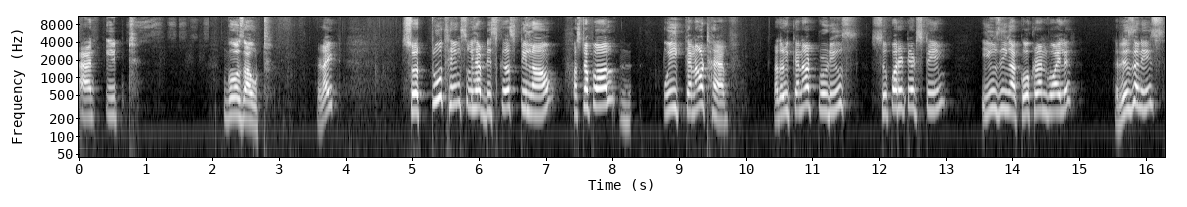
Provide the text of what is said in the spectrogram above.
and it goes out right. So, two things we have discussed till now first of all we cannot have rather we cannot produce superheated steam using a Cochrane boiler reason is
